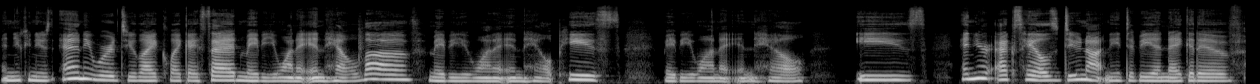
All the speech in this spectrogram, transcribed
And you can use any words you like. Like I said, maybe you want to inhale love, maybe you want to inhale peace, Maybe you want to inhale ease. And your exhales do not need to be a negative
